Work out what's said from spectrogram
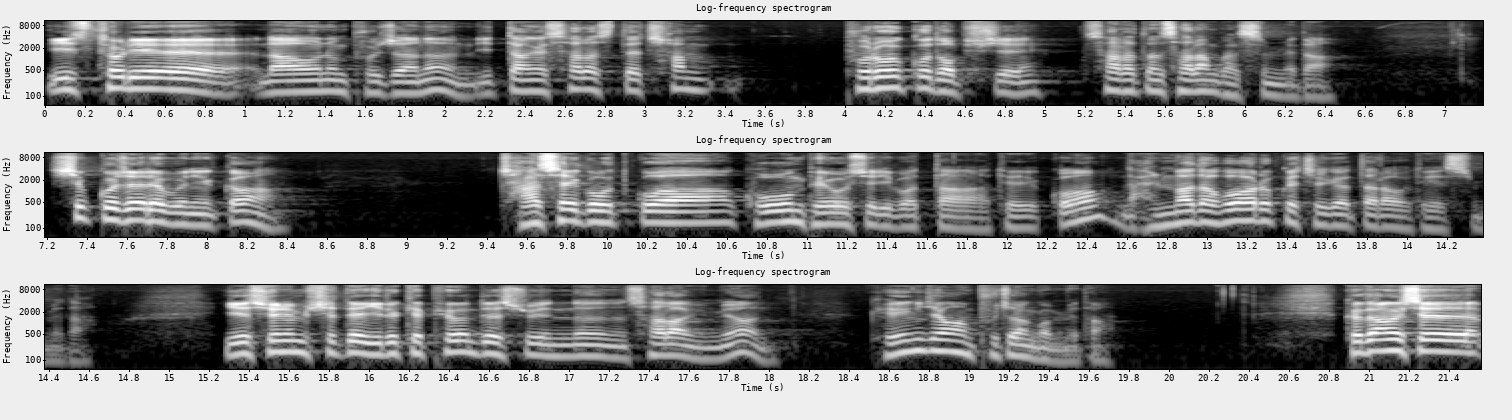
이 스토리에 나오는 부자는 이 땅에 살았을 때 참 부러울 것 없이 살았던 사람 같습니다. 19절에 보니까 자색 옷과 고운 베옷을 입었다 되어 있고 날마다 호화롭게 즐겼다라고 되어 있습니다. 예수님 시대에 이렇게 표현될 수 있는 사람이면 굉장한 부자인 겁니다. 그 당시에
